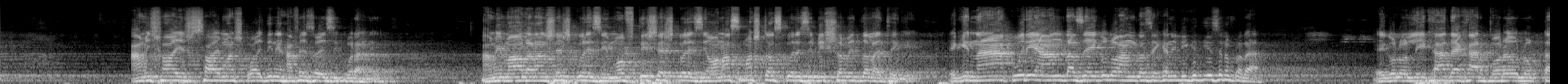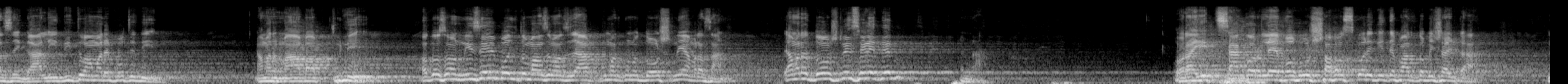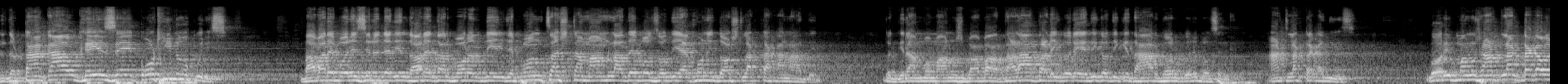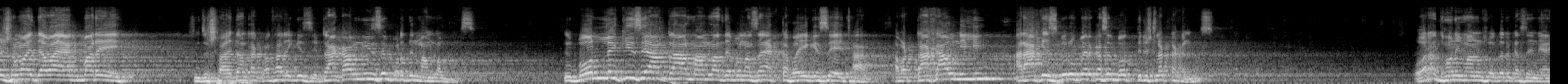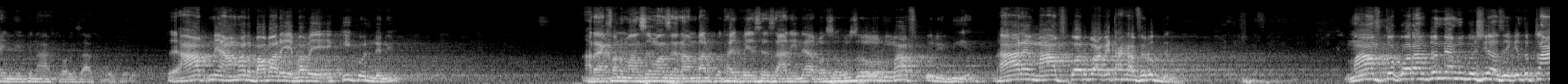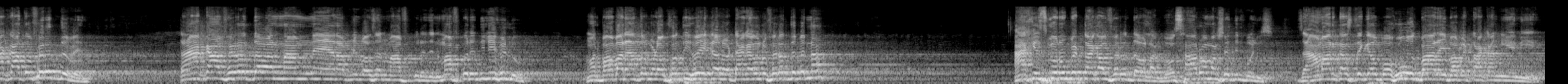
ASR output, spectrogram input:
আমি ছয় ছয় মাস কয়দিনে হাফেজ হয়েছি কোরআনে। আমি মাওলানা শেষ করেছি, মুফতি শেষ করেছি, অনার্স, মাস্টার্স করেছি বিশ্ববিদ্যালয় থেকে। একে না করে আন্দাজে, এগুলো আন্দাজে এখানে লিখে দিয়েছেন আপনারা? এগুলো লেখা দেখার পরেও লোকটা যে গালি দিত আমার প্রতিদিন, আমার মা বাপ তুলে। অথচ নিজেই বলতো মাঝে মাঝে তোমার কোনো দোষ নেই, আমরা জানি। আমরা দোষ নেই, ছেড়ে দেন। না। ওরা ইচ্ছা করলে বহু সহজ করে দিতে পারতো বিষয়টা। কিন্তু টাকাও খেয়েছে, কঠিনও করেছে। বাবারে বলেছিল যেদিন ধরে তার পরের দিন যে পঞ্চাশটা মামলা দেব, যদি এখনই দশ লাখ টাকা না দেন তো গ্রাম্য মানুষ বাবা তাড়াতাড়ি করে এদিক ওদিকে ধার ধর করে বসে আট লাখ টাকা দিয়েছে। গরিব মানুষ আট লাখ টাকা ওই সময় দেওয়া একবারে। কিন্তু শয়তানটা কথা রেখেছে, টাকাও নিয়েছে, পরের দিন মামলা দিয়েছে। বললে কি যে আর আর মামলা দেবো না, যা একটা হয়ে গেছে, এই থাক। আবার টাকাও নিলি, আর আকিস গ্রুপের কাছে বত্রিশ লাখ টাকা নিয়েছে ওরা ধনী মানুষ ওদের কাছে নেয়নি না করে, যা করে। আপনি আমার বাবার এভাবে কি করলেন? আর এখন মাঝে মাঝে নাম্বার কোথায় পেয়েছে জানি না, বসে হুজুর, মাফ করে দিয়ে। আরে মাফ করব, আগে টাকা ফেরত দিন। মাফ তো করার জন্য আমি বসে আছি, কিন্তু টাকা তো ফেরত দেবেন। টাকা ফেরত দেওয়ার নাম নেই আর আপনি বলছেন, মাফ করে দিন মাফ করে দিলেই হলো। আমার বাবার এত বড় ক্ষতি হয়ে গেল, টাকাগুলো ফেরত দেবেন না? আকিস গ্রুপের টাকাও ফেরত দেওয়া লাগবে। ও সারও আমার সেদিন বলিস। যে আমার কাছ থেকে বহুতবার এইভাবে টাকা নিয়ে নিয়ে।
